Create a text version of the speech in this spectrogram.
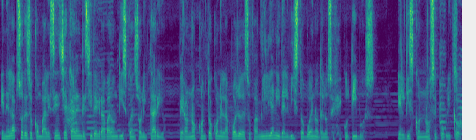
En el lapso de su convalecencia, Karen decide grabar un disco en solitario, pero no contó con el apoyo de su familia ni del visto bueno de los ejecutivos. El disco no se publicó.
